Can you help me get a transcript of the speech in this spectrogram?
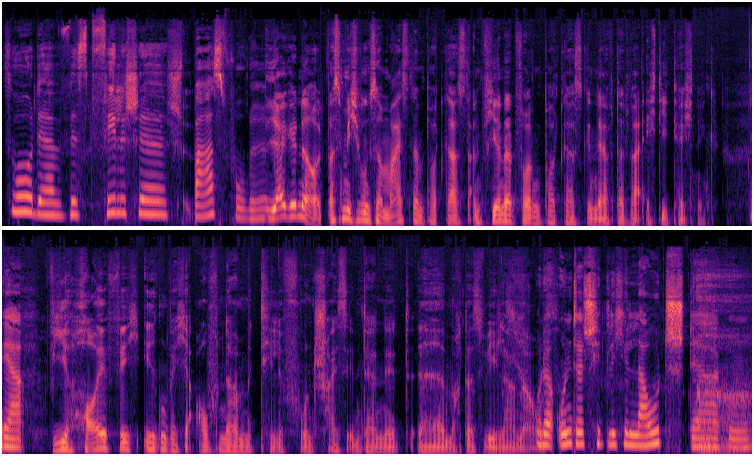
So, der westfälische Spaßvogel. Ja, genau. Was mich übrigens am meisten am Podcast, an 400 Folgen Podcast genervt hat, war echt die Technik. Ja. Wie häufig irgendwelche Aufnahmen mit Telefon, scheiß Internet, äh, macht das WLAN aus. Oder unterschiedliche Lautstärken.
